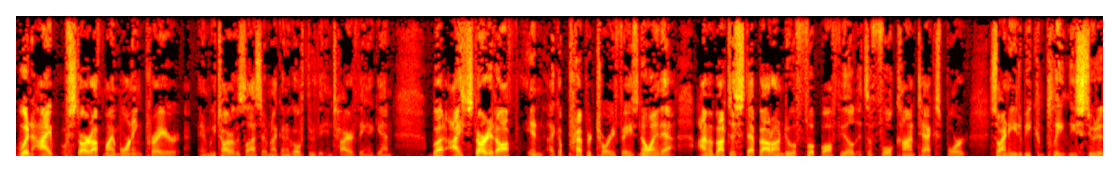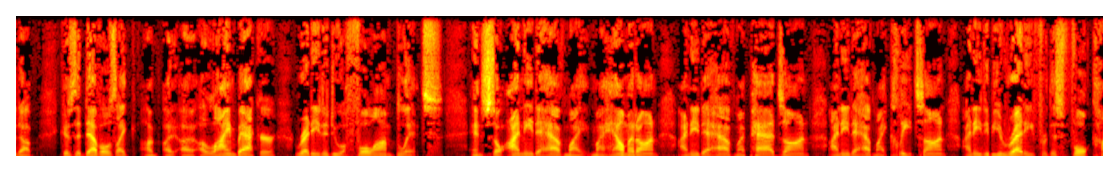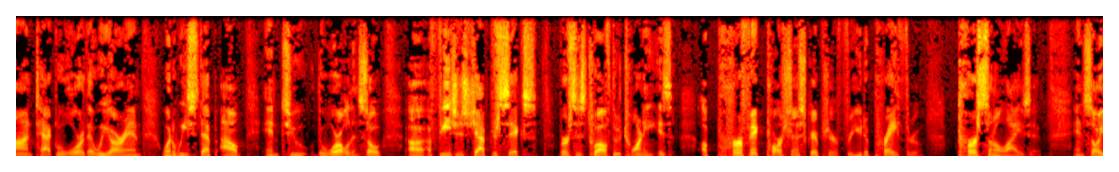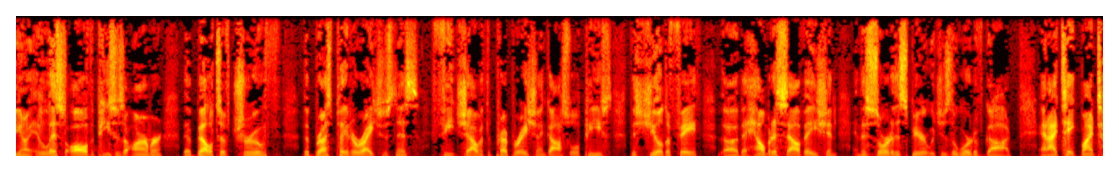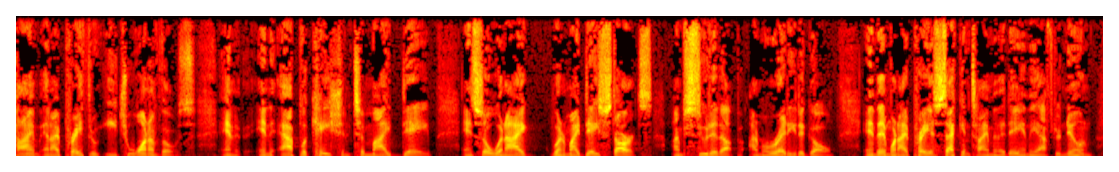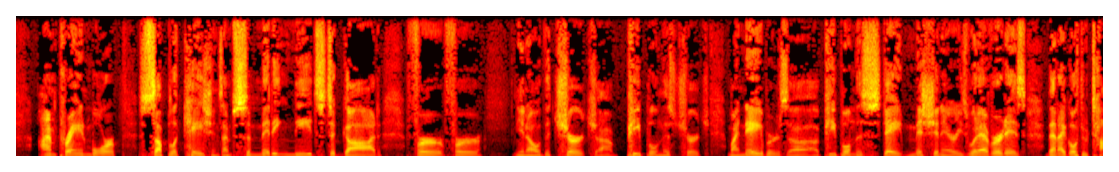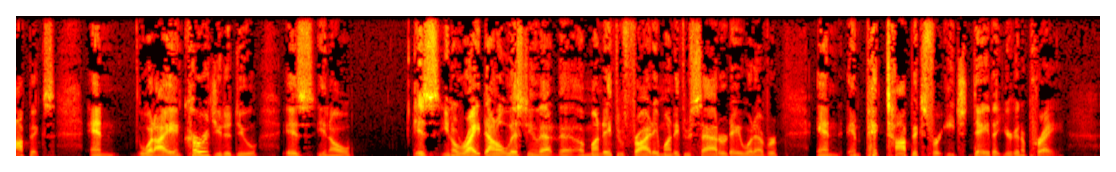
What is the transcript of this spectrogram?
when I start off my morning prayer, and we talked about this last time, I'm not going to go through the entire thing again, but I started off in like a preparatory phase, knowing that I'm about to step out onto a football field. It's a full contact sport, so I need to be completely suited up because the devil's like a, a, a linebacker ready to do a full on blitz. And so I need to have my, my helmet on. I need to have my pads on. I need to have my cleats on. I need to be ready for this full contact war that we are in when we step out into the world. And so uh, Ephesians chapter 6, verses 12 through 20 is a perfect portion of scripture for you to pray through personalize it. And so, you know, it lists all the pieces of armor the belt of truth, the breastplate of righteousness, feet shod with the preparation and gospel of peace, the shield of faith, uh, the helmet of salvation, and the sword of the Spirit, which is the word of God. And I take my time and I pray through each one of those and in application to my day. And so when I when my day starts, I'm suited up. I'm ready to go. And then when I pray a second time in the day in the afternoon, I'm praying more supplications. I'm submitting needs to God for for you know, the church, uh, people in this church, my neighbors, uh, uh, people in this state, missionaries, whatever it is. Then I go through topics. And what I encourage you to do is, you know, is you know write down a list you know that, uh, Monday through Friday, Monday through Saturday, whatever, and and pick topics for each day that you're going to pray.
